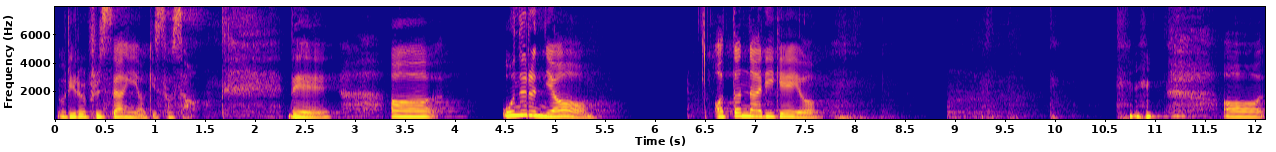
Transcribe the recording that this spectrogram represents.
우리를 불쌍히 여기소서. 네. 어, 오늘은요, 어떤 날이게요? 어,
